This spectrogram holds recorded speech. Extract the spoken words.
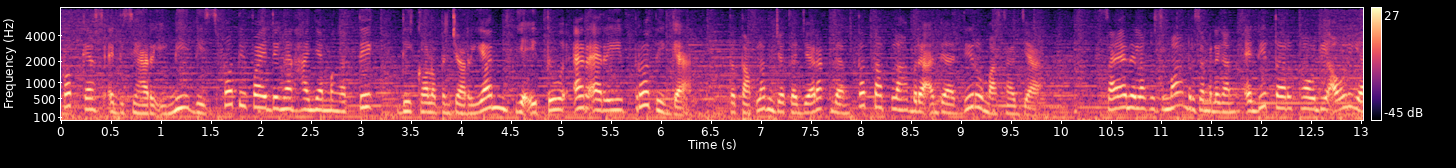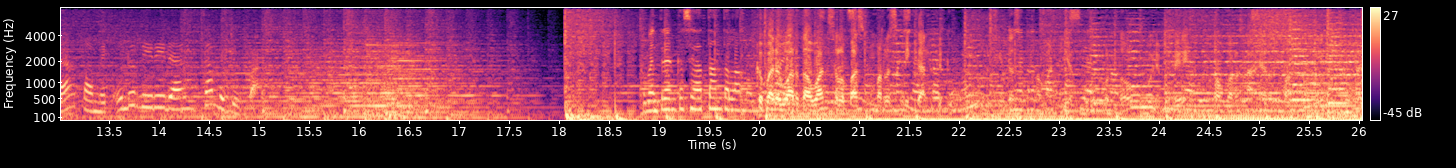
podcast edisi hari ini di Spotify dengan hanya mengetik di kolom pencarian yaitu RRI Pro 3. Tetaplah menjaga jarak dan tetaplah berada di rumah saja. Saya Adela Kusuma bersama dengan editor Kaudi Aulia pamit undur diri dan sampai jumpa. Kementerian Kesehatan telah kepada wartawan selepas meresmikan gedung Universitas Muhammadiyah Purwokerto UMP Tower AR 1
